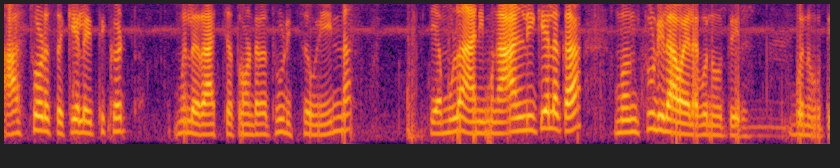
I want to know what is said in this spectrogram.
आज थोडंसं केलंय तिखट. म्हणलं रातच्या तोंडाला थोडी चव येईन ना. त्यामुळं आणि मग आळणी केलं का मग तुडी लावायला बनवते बनवते.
